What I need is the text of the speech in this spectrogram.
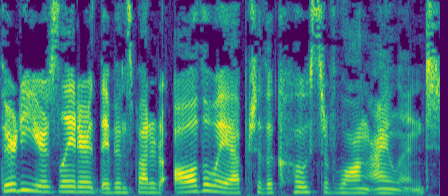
Thirty years later, they've been spotted all the way up to the coast of Long Island.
